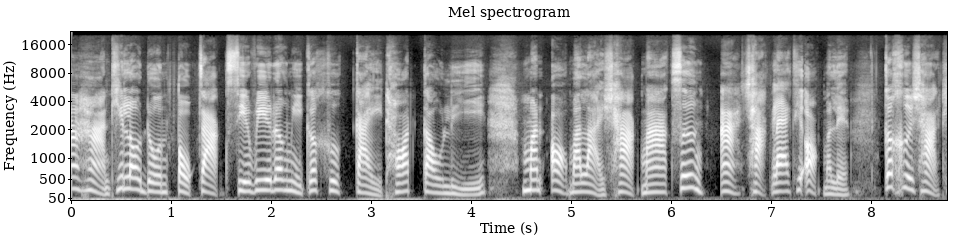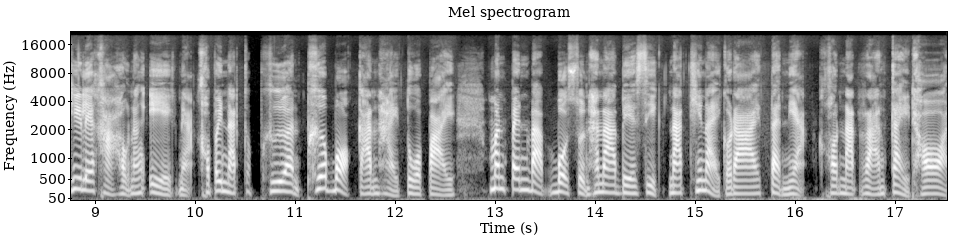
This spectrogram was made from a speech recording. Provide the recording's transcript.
อาหารที่เราโดนตกจากซีรีส์เรื่องนี้ก็คือไก่ทอดเกาหลี มันออกมาหลายฉากมาก ซึ่งอะฉากแรกที่ออกมาเลย ก็คือฉากที่เลขาของนางเอกเนี่ยเขาไปนัดกับเพื่อน เพื่อบอกการหายตัวไป มันเป็นแบบบทสนทนา basic นัดที่ไหนก็ได้ แต่เนี่ยเขานัดร้านไก่ทอด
